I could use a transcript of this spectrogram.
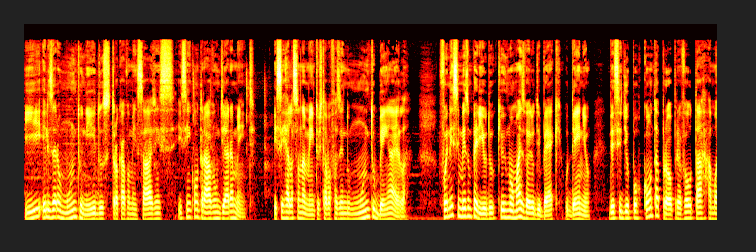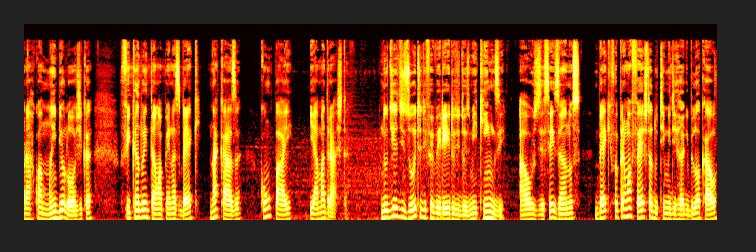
e eles eram muito unidos, trocavam mensagens e se encontravam diariamente. Esse relacionamento estava fazendo muito bem a ela. Foi nesse mesmo período que o irmão mais velho de Beck, o Daniel, decidiu por conta própria voltar a morar com a mãe biológica, ficando então apenas Beck na casa com o pai e a madrasta. No dia 18 de fevereiro de 2015, aos 16 anos, Beck foi para uma festa do time de rugby local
